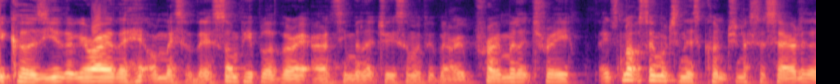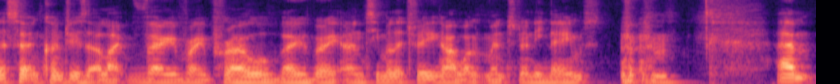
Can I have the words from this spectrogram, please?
because you're either hit or miss with this. Some people are very anti-military, some people are very pro-military. It's not so much in this country necessarily. There are certain countries that are like very, very pro or very, very anti-military. I won't mention any names. um,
